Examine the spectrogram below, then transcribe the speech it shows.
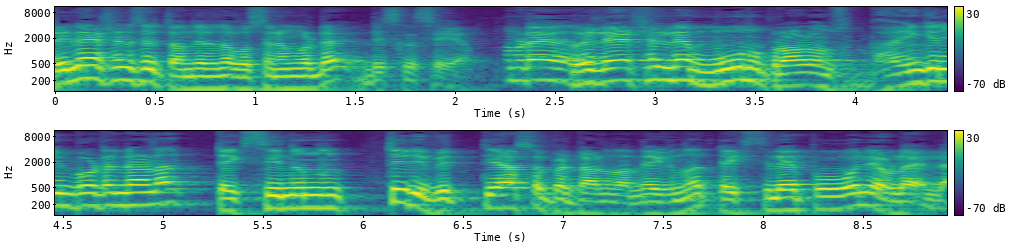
റിലേഷൻസ് തന്നിരുന്ന ക്വസ്റ്റൻ അങ്ങോട്ട് ഡിസ്കസ് ചെയ്യാം. നമ്മുടെ റിലേഷനിലെ മൂന്ന് പ്രോബ്ലംസ് ഭയങ്കര ഇമ്പോർട്ടന്റ് ആണ്. ടെക്സ്റ്റിൽ നിന്നും ഒത്തിരി വ്യത്യാസപ്പെട്ടാണ് തന്നേക്കുന്നത്. ടെക്സ്റ്റിലെ പോലെയുള്ളതല്ല.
